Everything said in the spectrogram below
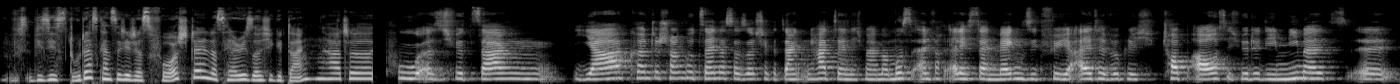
wie siehst du das? Kannst du dir das vorstellen, dass Harry solche Gedanken hatte? Puh, also ich würde sagen, ja, könnte schon gut sein, dass er solche Gedanken hat, denn ich meine, man muss einfach ehrlich sein, Megan sieht für ihr Alter wirklich top aus. Ich würde die niemals äh,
